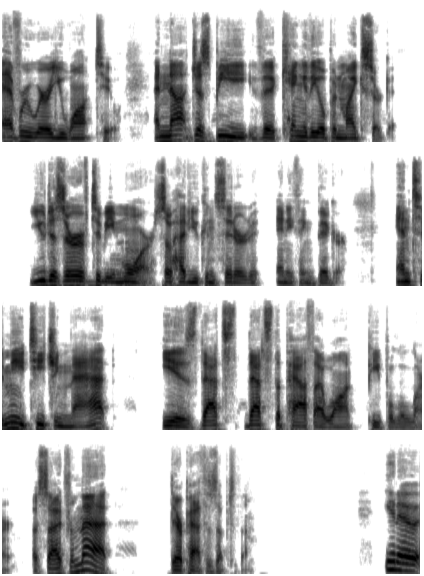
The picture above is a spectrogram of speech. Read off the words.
everywhere you want to and not just be the king of the open mic circuit. You deserve to be mm-hmm. more. So have you considered anything bigger? And to me, teaching that is that's that's the path I want people to learn. Aside from that, their path is up to them. You know,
